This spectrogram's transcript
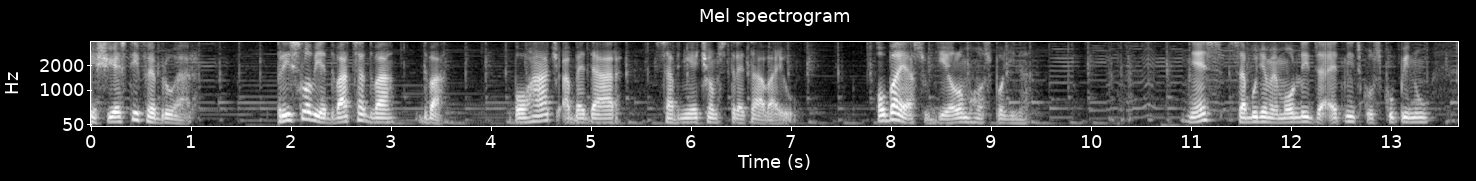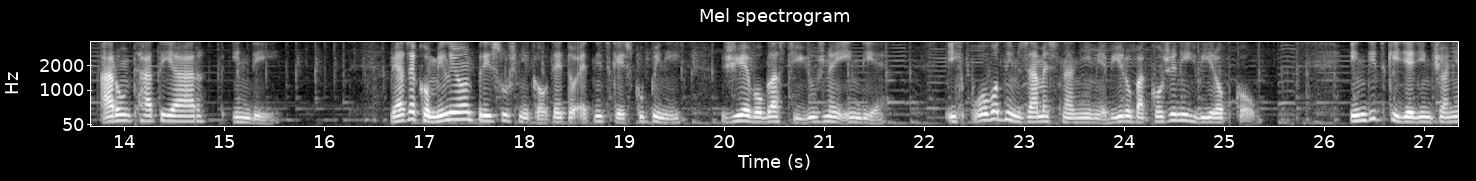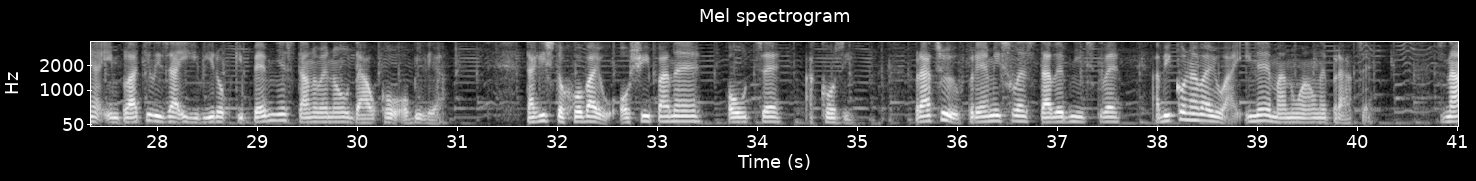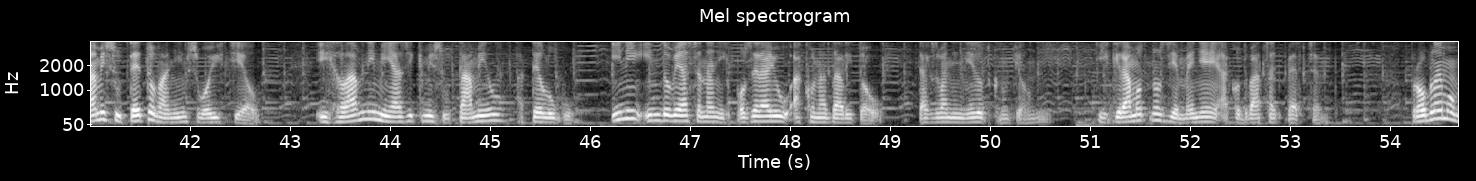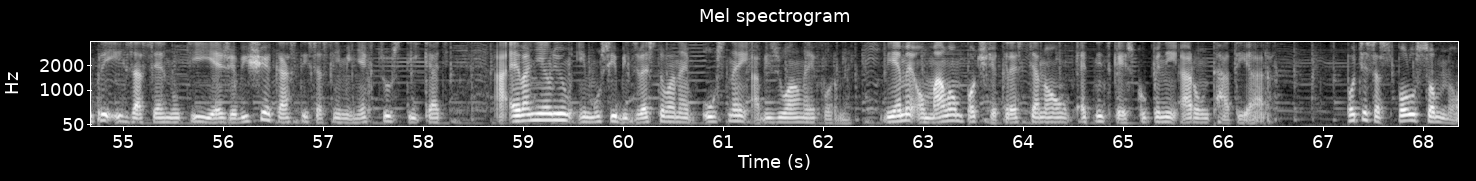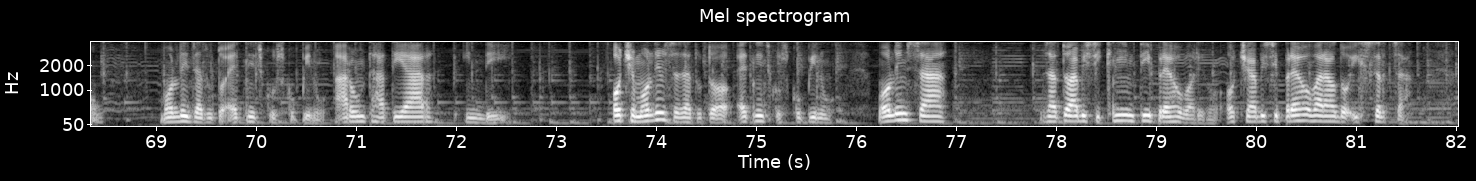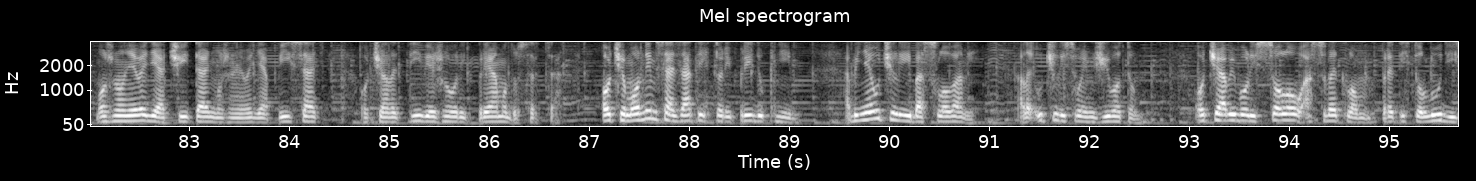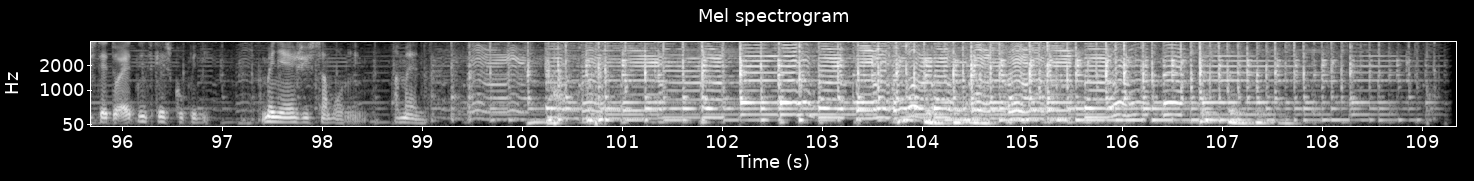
Je 6. február. Príslovie 22.2. Boháč a bedár sa v niečom stretávajú. Obaja sú dielom hospodina. Dnes sa budeme modliť za etnickú skupinu Arundhatiar v Indii. Viac ako milión príslušníkov tejto etnickej skupiny žije v oblasti Južnej Indie. Ich pôvodným zamestnaním je výroba kožených výrobkov – Indickí dedinčania im platili za ich výrobky pevne stanovenou dávkou obilia. Takisto chovajú ošípané, ovce a kozy. Pracujú v priemysle, stavebníctve a vykonávajú aj iné manuálne práce. Známi sú tetovaním svojich tiel. Ich hlavnými jazykmi sú Tamil a Telugu. Iní Indovia sa na nich pozerajú ako na Dalitov, tzv. nedotknutelných. Ich gramotnosť je menej ako 20 Problémom pri ich zasiahnutí je, že vyššie kasty sa s nimi nechcú stýkať a evanielium im musí byť zvestované v ústnej a vizuálnej forme. Vieme o malom počte kresťanov v etnickej skupiny Arunt Hatiar. Poďte sa spolu so mnou modliť za túto etnickú skupinu Arunt Hatiar v Indii. Oče, modlím sa za túto etnickú skupinu. Modlím sa za to, aby si k ním Ty prehovoril. Oče, aby si prehovaral do ich srdca Možno nevedia čítať, možno nevedia písať, oče, ale ty vieš hovoriť priamo do srdca. Oče, modlím sa aj za tých, ktorí prídu k ním, aby neučili iba slovami, ale učili svojim životom. Oče, aby boli solou a svetlom pre týchto ľudí z tejto etnickej skupiny. Mene Ježiš sa modlím. Amen.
